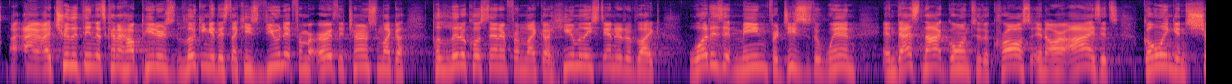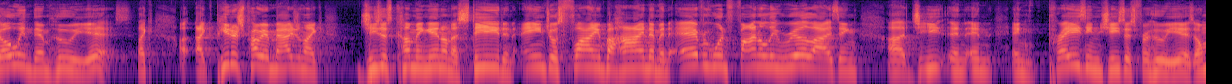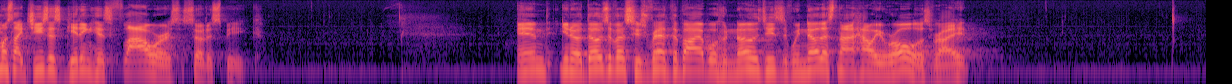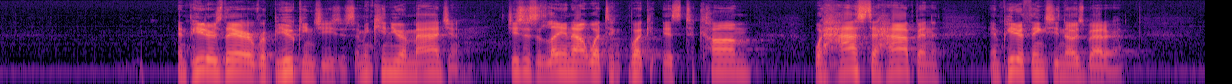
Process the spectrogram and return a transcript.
I, I truly think that's kind of how peter's looking at this like he's viewing it from an earthly terms from like a political standard from like a humanly standard of like what does it mean for jesus to win? And that's not going to the cross in our eyes it's going and showing them who he is. Like uh, like peter's probably imagined like Jesus coming in on a steed and angels flying behind him, and everyone finally realizing uh, and, and, and praising Jesus for who he is, almost like Jesus getting his flowers, so to speak. And, you know, those of us who's read the Bible, who knows Jesus, we know that's not how he rolls, right? And Peter's there rebuking Jesus. I mean, can you imagine? Jesus is laying out what, to, what is to come what has to happen. And Peter thinks he knows better.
